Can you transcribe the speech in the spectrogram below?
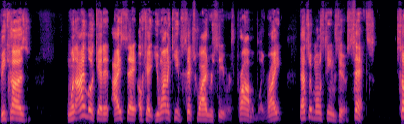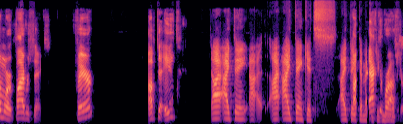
because when I look at it, I say, okay, you want to keep six wide receivers, probably, right? That's what most teams do. Six, somewhere at five or six. Fair? Up to eight? I, I think I, I think it's I think the active roster.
